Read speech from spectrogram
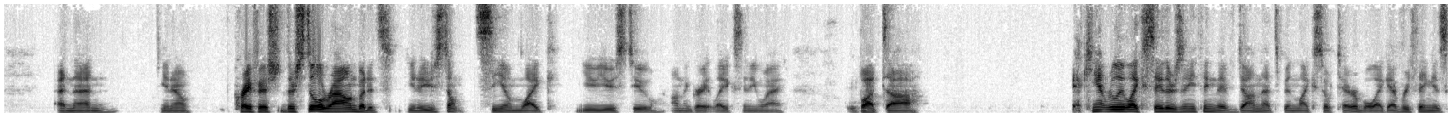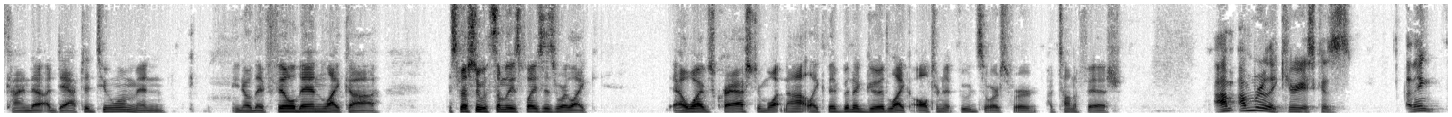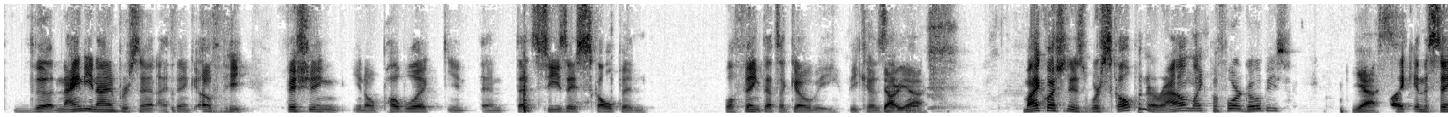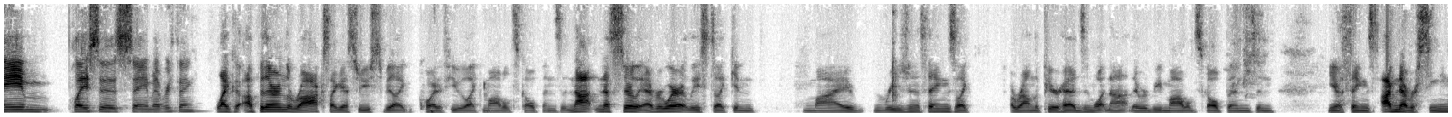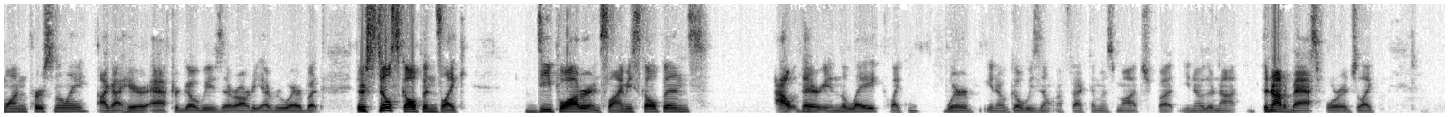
And then you know, crayfish they're still around, but it's you know you just don't see them like you used to on the Great Lakes anyway. Mm-hmm. But uh I can't really like say there's anything they've done that's been like so terrible. Like everything is kind of adapted to them, and you know they filled in like uh especially with some of these places where like alewives crashed and whatnot. Like they've been a good like alternate food source for a ton of fish. I'm I'm really curious because I think the 99% I think of the fishing, you know, public and that sees a sculpin will think that's a goby because oh yeah. My question is, were sculpin around like before gobies? Yes. Like in the same places, same everything. Like up there in the rocks, I guess there used to be like quite a few like mottled sculpins. Not necessarily everywhere, at least like in my region of things, like around the pier heads and whatnot, there would be mottled sculpins and you know things. I've never seen one personally. I got here after gobies; they're already everywhere, but there's still sculpins like deep water and slimy sculpins out hmm. there in the lake, like where you know gobies don't affect them as much. But you know they're not they're not a bass forage like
